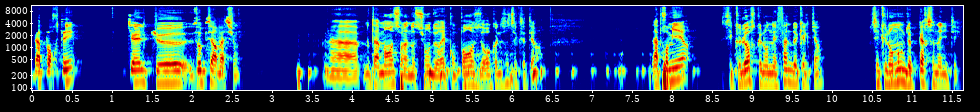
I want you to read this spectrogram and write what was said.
d'apporter quelques observations, euh, notamment sur la notion de récompense, de reconnaissance, etc. La première, c'est que lorsque l'on est fan de quelqu'un, c'est que l'on manque de personnalité.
